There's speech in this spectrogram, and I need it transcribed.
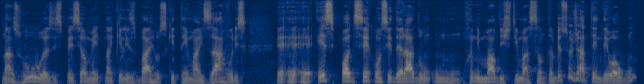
nas ruas, especialmente naqueles bairros que tem mais árvores. É, é, é, esse pode ser considerado um, um, animal de estimação também? O senhor já atendeu algum?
